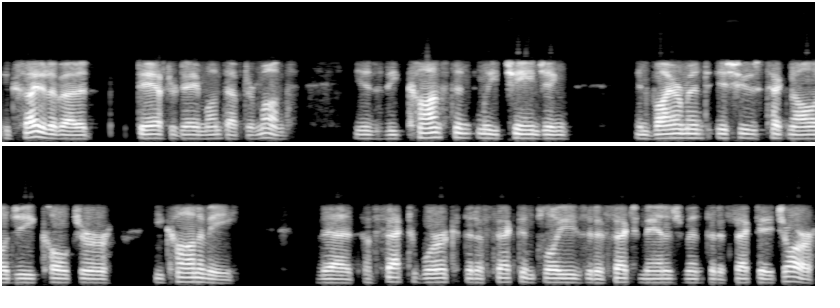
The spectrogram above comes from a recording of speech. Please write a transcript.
excited about it day after day, month after month, is the constantly changing environment, issues, technology, culture, economy that affect work, that affect employees, that affect management, that affect HR.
